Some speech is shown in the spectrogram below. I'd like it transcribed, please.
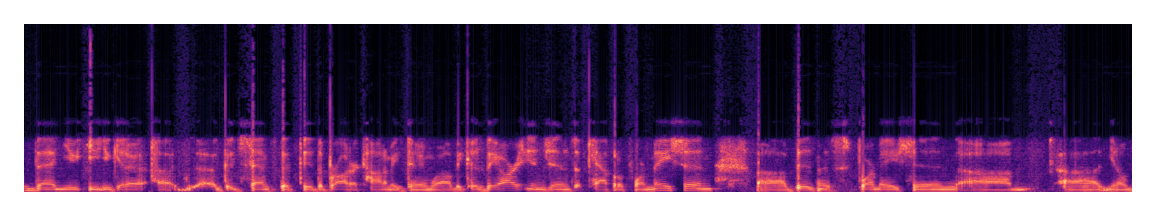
then you, you, you get a, a, a, good sense that the, the broader economy is doing well because they are engines of capital formation, uh, business formation. Um, uh, you know,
